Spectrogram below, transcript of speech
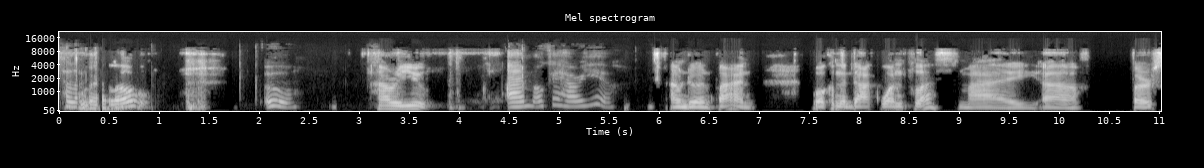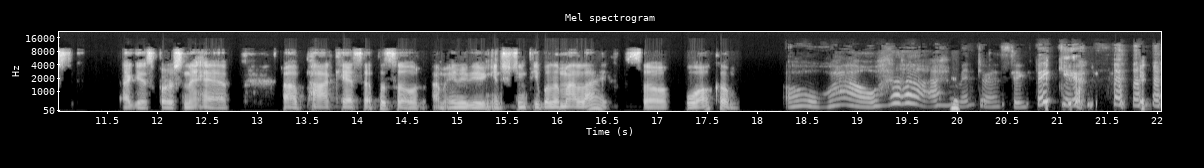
Hello. Well, hello. Ooh, How are you? I'm okay. How are you? I'm doing fine. Welcome to Doc One Plus, my uh first, I guess, first and a half uh podcast episode. I'm interviewing interesting people in my life. So welcome. Oh, wow. I'm interesting. Thank you.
